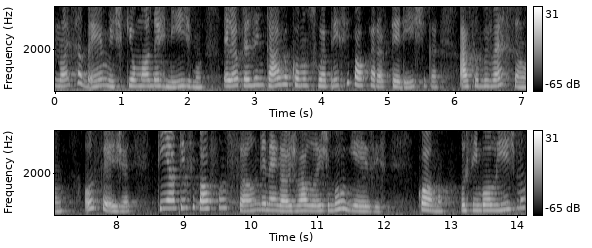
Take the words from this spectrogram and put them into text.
Nós sabemos que o modernismo ele apresentava como sua principal característica a subversão, ou seja, tinha a principal função de negar os valores burgueses, como o simbolismo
